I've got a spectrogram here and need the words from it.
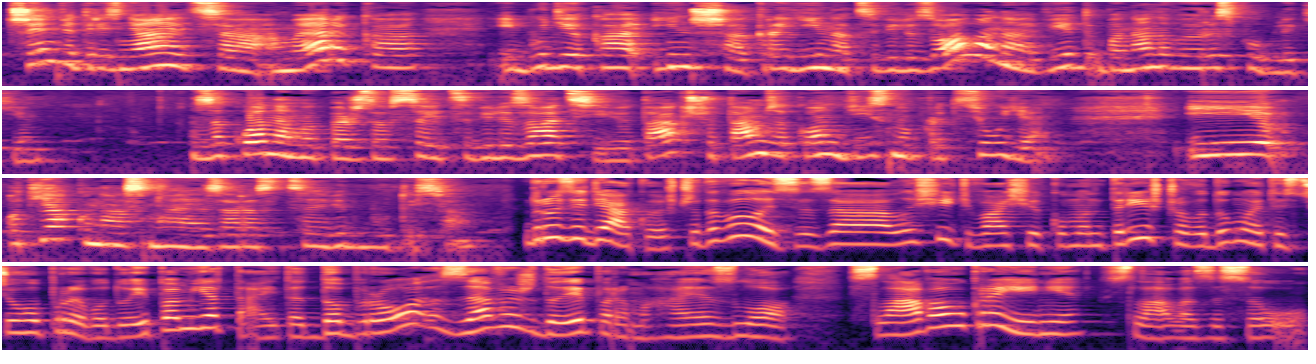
Чим відрізняється Америка і будь-яка інша країна цивілізована від Бананової республіки? законами, перш за все, і цивілізацією, так що там закон дійсно працює. І от як у нас має зараз це відбутися? Друзі, дякую, що дивились. Залишіть ваші коментарі, що ви думаєте з цього приводу. І пам'ятайте, добро завжди перемагає зло. Слава Україні! Слава ЗСУ!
